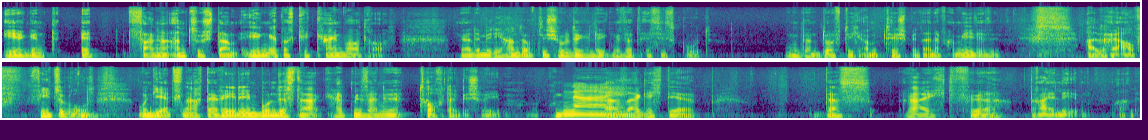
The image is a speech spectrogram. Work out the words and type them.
irgend, fange an zu stammeln, irgendetwas, krieg kein Wort raus. Dann hat er mir die Hand auf die Schulter gelegt und gesagt, es ist gut. Und dann durfte ich am Tisch mit einer Familie sitzen. Also hör auf, viel zu groß. Und jetzt nach der Rede im Bundestag hat mir seine Tochter geschrieben. Und Nein. da sage ich dir, das reicht für drei Leben. Alle.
